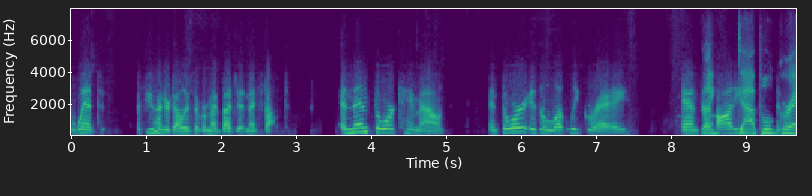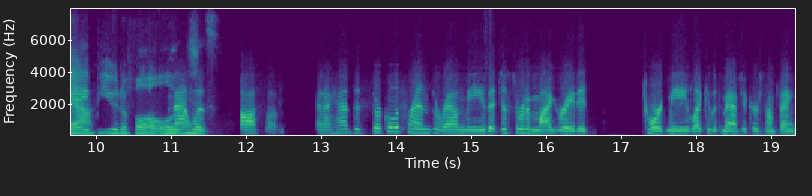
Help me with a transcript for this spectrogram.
went a few hundred dollars over my budget and i stopped and then thor came out and thor is a lovely gray and the like audience dapple gray, gasped. beautiful. And that was awesome. And I had this circle of friends around me that just sort of migrated toward me like it was magic or something.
